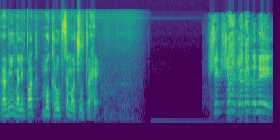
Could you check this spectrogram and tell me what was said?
रवि मलिपत मुख्य रूप से मौजूद रहे। शिक्षा जगत में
